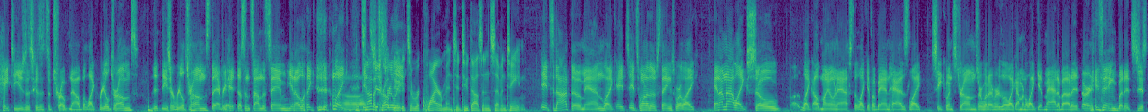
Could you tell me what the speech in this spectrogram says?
hate to use this because it's a trope now, but like real drums. Th- these are real drums. That every Yeah. hit doesn't sound the same. You know, like like Uh, It's, not a trope, really- dude. It's a requirement in 2017. it's not though man like it's it's one of those things where like and i'm not like so uh, like up my own ass that like if a band has like sequence drums or whatever that like i'm gonna like get mad about it or anything but it's just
